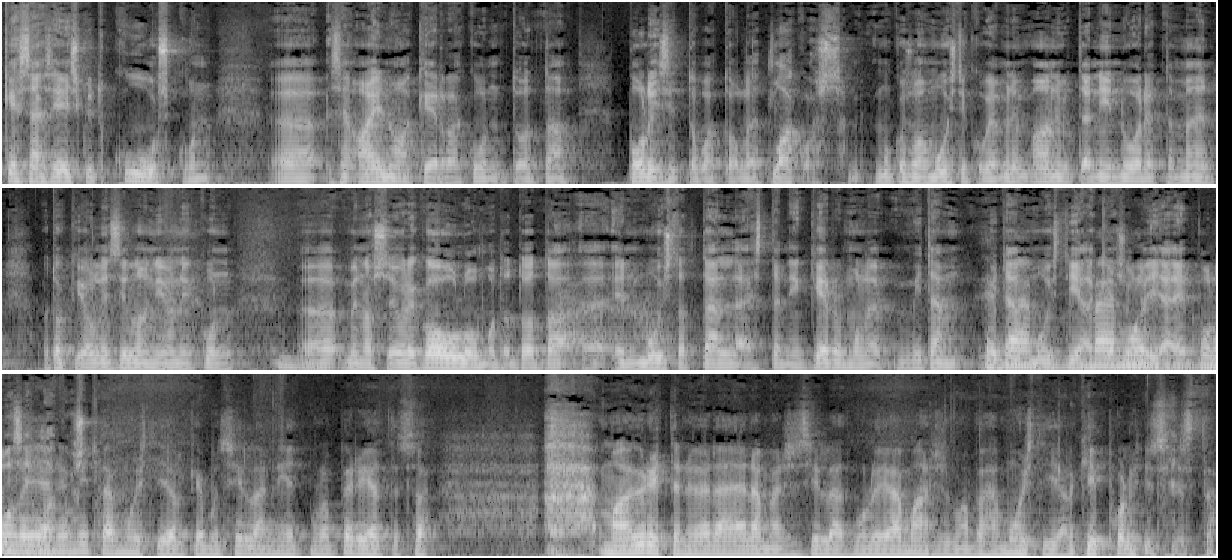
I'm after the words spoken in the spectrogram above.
kesän 76, kun ö, se ainoa kerran, kun tota, poliisit ovat olleet lakossa. Onko sulla muistikuvia? Mä olen nimittäin niin nuori, että mä en, toki olin silloin jo niin kuin, äh, menossa juuri kouluun, mutta tuota, en muista tällaista, niin kerro mulle, mitä, Ei, mitä mä, muistijälkeä mä, sulle jäi poliisin mulle lakosta? Mulle mitään muistijälkeä, mutta sillä niin, että mulla on periaatteessa, mä oon yrittänyt elää elämänsä sillä, että mulla jää mahdollisimman vähän muistijälkeä poliisista.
